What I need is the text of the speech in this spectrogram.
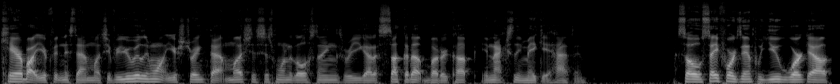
care about your fitness that much if you really want your strength that much it's just one of those things where you got to suck it up buttercup and actually make it happen. So say for example you work out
